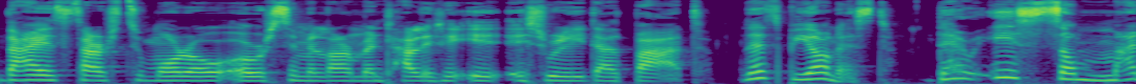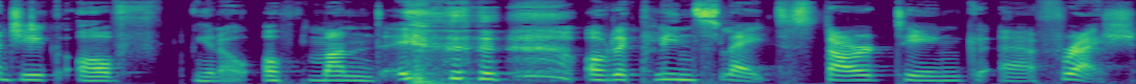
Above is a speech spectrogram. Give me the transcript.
diet starts tomorrow or similar mentality is really that bad. Let's be honest. There is some magic of, you know, of Monday, of the clean slate, starting uh, fresh.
